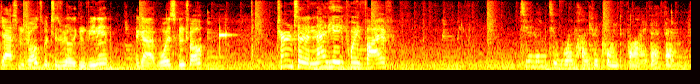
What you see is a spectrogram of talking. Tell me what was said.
dash controls, which is really convenient. I got voice control. Turn to 98.5. Tuning to 100.5 FM.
